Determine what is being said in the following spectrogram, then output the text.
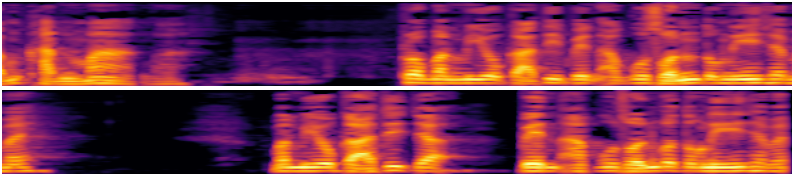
สำคัญมากนะเพราะมันมีโอกาสที่เป็นอกุศลตรงนี้ใช่ไหม มันมีโอกาสที่จะเป็นอกุศลก็ตรงนี้ใช่ไหม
